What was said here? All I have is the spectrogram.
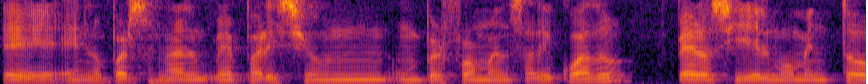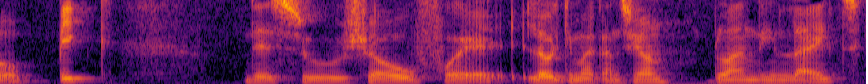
eh, en lo personal me pareció un, un performance adecuado, pero sí, el momento peak de su show fue la última canción, Blinding Lights,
